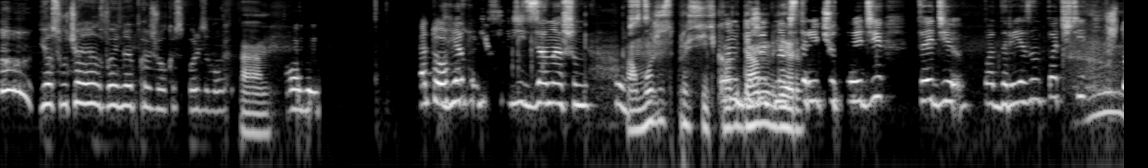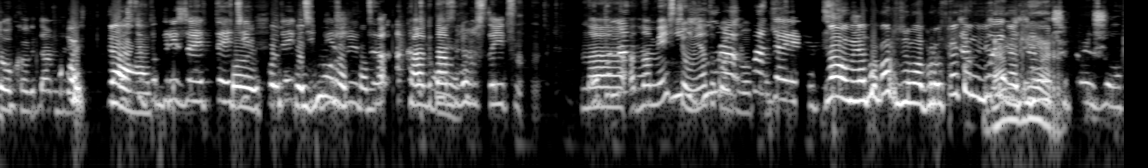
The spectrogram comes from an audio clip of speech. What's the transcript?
Я случайно двойной прыжок использовал. А. Я тоже. Я буду следить за нашим а Костей. можешь спросить, как Он бежит Дамблер... навстречу Тедди. Тедди подрезан почти. Что, когда, блин? Костя Костя, подрезает Тедди. Ой, Костя, Тедди Юра бежит. там- а, Как? Дамблер стоит на Опа-на, одном месте, у меня и такой Юра же вопрос. падает. Да, у меня такой же вопрос. Как он? Дамблер. Хороший прыжок.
